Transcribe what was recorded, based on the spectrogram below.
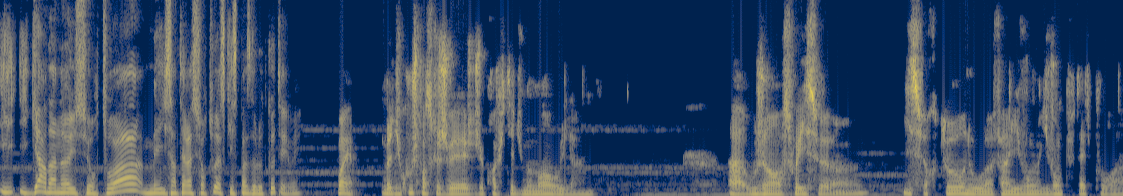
ils gardent un œil sur toi, mais ils s'intéressent surtout à ce qui se passe de l'autre côté. Oui. Ouais. Bah du coup, je pense que je vais, je vais profiter du moment où il, ah, où genre soit ils se, ils se retournent ou enfin ils vont, ils vont peut-être pour euh,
